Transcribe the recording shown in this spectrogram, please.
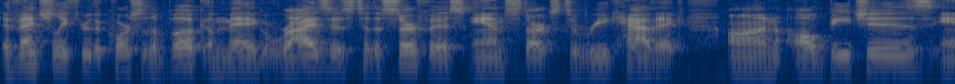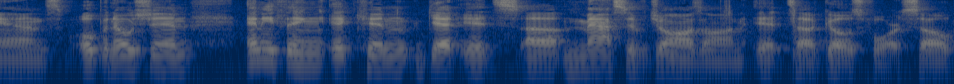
Eventually, through the course of the book, a Meg rises to the surface and starts to wreak havoc on all beaches and open ocean anything it can get its uh, massive jaws on, it uh, goes for. So,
